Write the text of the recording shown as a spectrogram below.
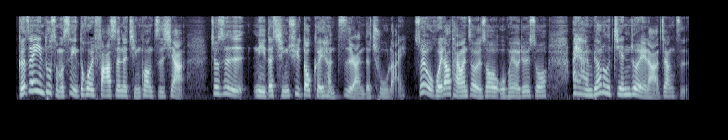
可是，在印度什么事情都会发生的情况之下，就是你的情绪都可以很自然的出来。所以我回到台湾之后，有时候我朋友就会说：“哎呀，你不要那么尖锐啦，这样子。”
